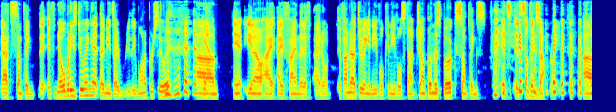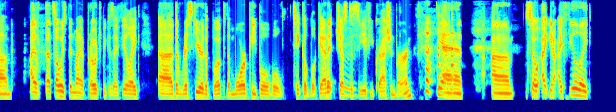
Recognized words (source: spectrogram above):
that's something. If nobody's doing it, that means I really want to pursue it. Yeah. Um, y- you know, I, I find that if I don't, if I'm not doing an Evel Knievel stunt jump on this book, something's it's it's something's not right. Um, I that's always been my approach because I feel like uh, the riskier the book, the more people will take a look at it just to Hmm. see if you crash and burn. yeah. And um, so I, you know, I feel like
